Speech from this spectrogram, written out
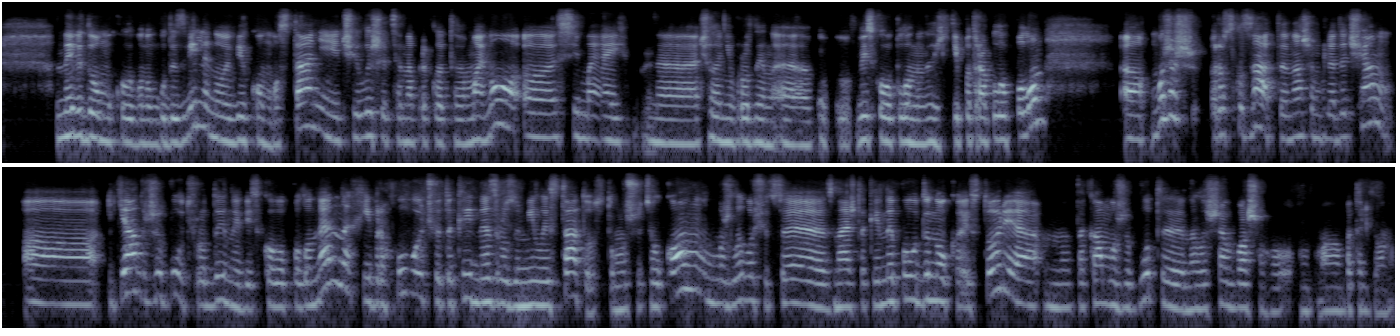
Невідомо, коли воно буде звільнено, в якому стані, чи лишиться, наприклад, майно е, сімей, е, членів родин е, військовополонених, які потрапили в полон. Е, можеш розказати нашим глядачам, е, як живуть родини військовополонених і враховуючи такий незрозумілий статус, тому що цілком можливо, що це знаєш таки непоодинока історія, така може бути не лише вашого батальйону.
